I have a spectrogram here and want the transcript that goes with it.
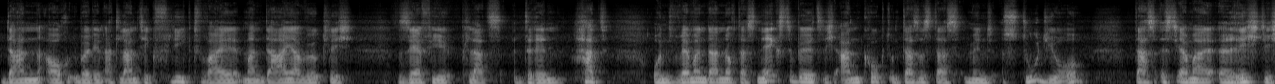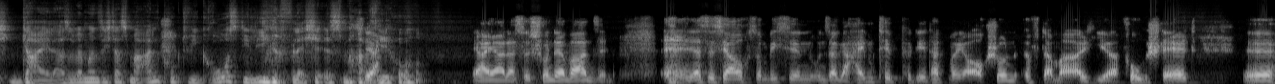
dann auch über den Atlantik fliegt, weil man da ja wirklich sehr viel Platz drin hat. Und wenn man dann noch das nächste Bild sich anguckt, und das ist das Mint Studio, das ist ja mal richtig geil. Also wenn man sich das mal anguckt, wie groß die Liegefläche ist, Mario. Ja. ja, ja, das ist schon der Wahnsinn. Das ist ja auch so ein bisschen unser Geheimtipp. Den hatten wir ja auch schon öfter mal hier vorgestellt. Äh,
